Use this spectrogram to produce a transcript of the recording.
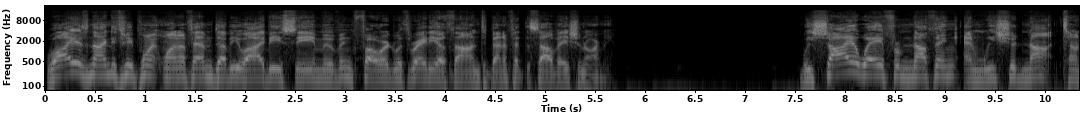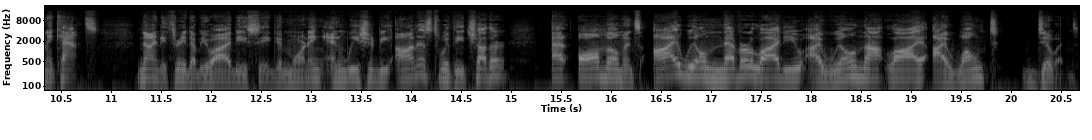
Why is 93.1 FM WIBC moving forward with Radiothon to benefit the Salvation Army? We shy away from nothing, and we should not. Tony Katz, 93 WIBC, good morning. And we should be honest with each other at all moments. I will never lie to you. I will not lie. I won't do it.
